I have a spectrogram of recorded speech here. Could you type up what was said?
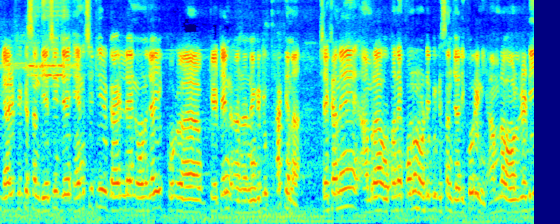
ক্ল্যারিফিকেশন দিয়েছি যে এনসিটি এর গাইডলাইন অনুযায়ী টেটেন নেগেটিভ থাকে না। সেখানে আমরা ওখানে কোনো নোটিফিকেশন জারি করিনি। আমরা অলরেডি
